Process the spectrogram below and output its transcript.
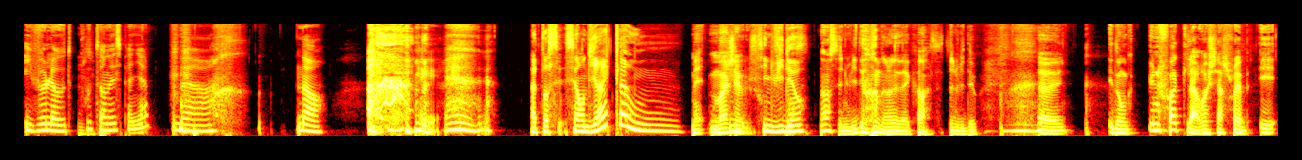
Il veut l'output en espagnol? Bah. Non. Attends, c'est en direct là ou? Mais moi, c'est une vidéo? Non, c'est une vidéo. Non, on est d'accord, c'est une vidéo. Euh, et donc, une fois que la recherche web est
